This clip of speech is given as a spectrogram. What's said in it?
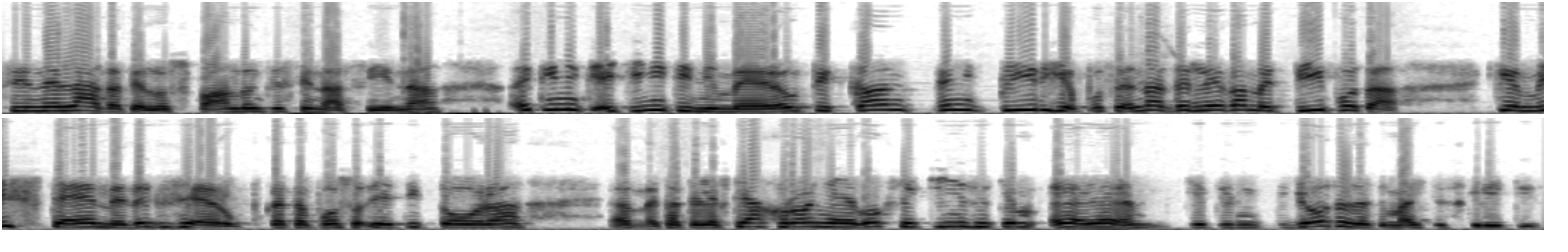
στην Ελλάδα τέλος πάντων και στην Αθήνα εκείνη, εκείνη την ημέρα ούτε καν δεν υπήρχε πουθενά δεν λέγαμε τίποτα. Και εμείς φταίμε δεν ξέρω κατά πόσο γιατί τώρα ε, τα τελευταία χρόνια εγώ ξεκίνησα και, ε, ε, και την γιόρταζα τη μάχη της Κρήτης.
